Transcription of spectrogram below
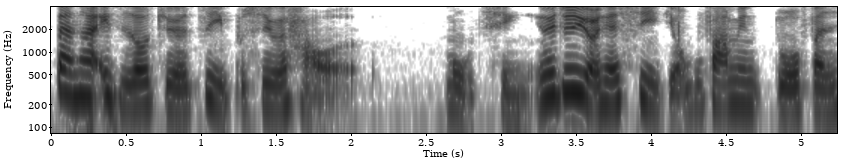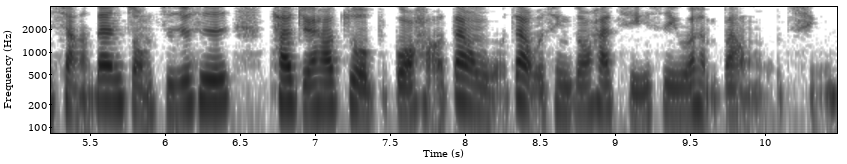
但她一直都觉得自己不是一位好。母亲，因为就是有些细节我不方便多分享，但总之就是她觉得她做的不够好，但我在我心中她其实是一位很棒母亲。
